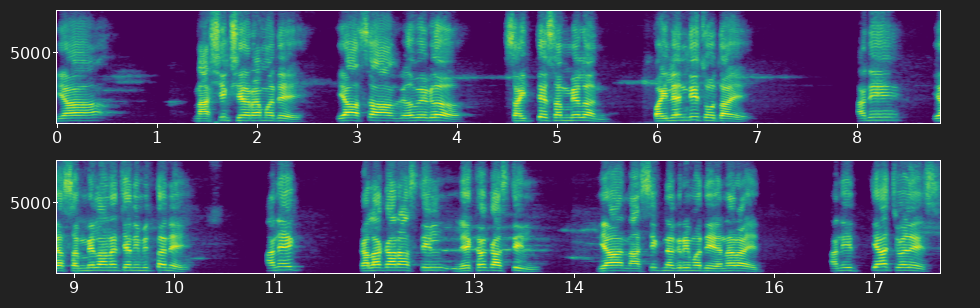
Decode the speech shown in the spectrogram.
या नाशिक शहरामध्ये या असं आगळंवेगळं साहित्य संमेलन पहिल्यांदीच होत आहे. आणि या संमेलनाच्या निमित्ताने अनेक कलाकार असतील लेखक असतील या नाशिक नगरीमध्ये येणार आहेत. आणि त्याच वेळेस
